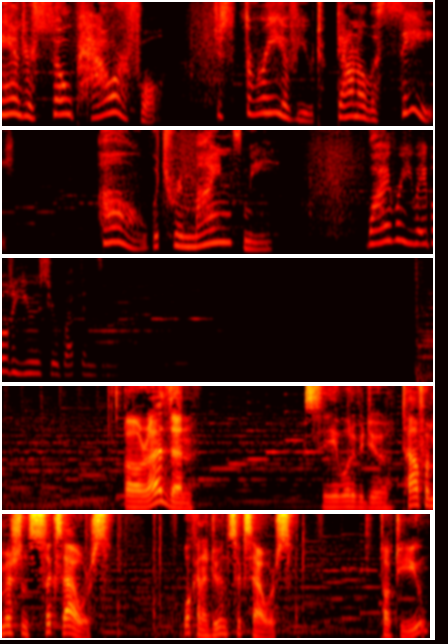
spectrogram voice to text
And you're so powerful. Just three of you took down a l'Cie. Oh, which reminds me. Why were you able to use your weapons in Alright then. Let's see, what do we do? Time for mission six hours. What can I do in six hours? Talk to you?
